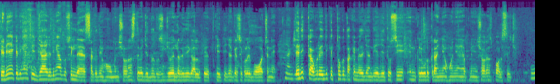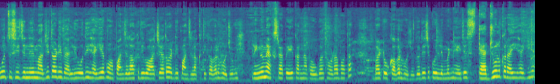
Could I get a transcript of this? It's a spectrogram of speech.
ਕਿਹੜੀਆਂ-ਕਿਹੜੀਆਂ ਚੀਜ਼ਾਂ ਜਿਹੜੀਆਂ ਤੁਸੀਂ ਲੈ ਸਕਦੇ ਹੋ ਹੋਮ ਇੰਸ਼ੋਰੈਂਸ ਦੇ ਵਿੱਚ? ਜਿੱਦਾਂ ਤੁਸੀਂ ਜੁਐਲਰੀ ਦੀ ਗੱਲ ਕੀਤੀ ਜਾਂ ਕਿਸੇ ਕੋਲੇ ਵਾਚ ਨੇ। ਤੇ ਇਹਦੀ ਕਵਰੇਜ ਕਿੱਥੋਂ ਕੁ ਤੱਕ ਮਿਲ ਜਾਂਦੀ ਹੈ ਜੇ ਤੁਸੀਂ ਇਨਕਲੂਡ ਕਰਾਈਆਂ ਹੋਈਆਂ ਆਪਣੀ ਇੰਸ਼ੋਰੈਂਸ ਪਾਲਿਸੀ 'ਚ? ਉਹ ਤੁਸੀਂ ਜਿੰਨੇ ਮਰਜ਼ੀ ਤੁਹਾਡੀ ਵੈਲਿਊ ਉਹਦੀ ਹੈਗੀ ਆ ਭਾਵੇਂ 5 ਲੱਖ ਦੀ ਵਾਚ ਆ ਤੁਹਾਡੀ 5 ਲੱਖ ਦੀ ਕਵਰ ਹੋ ਜਾਊਗੀ ਪ੍ਰੀਮੀਅਮ ਐਕਸਟਰਾ ਪੇ ਕਰਨਾ ਪਊਗਾ ਥੋੜਾ ਬਹੁਤਾ ਬਟ ਉਹ ਕਵਰ ਹੋ ਜਾਊਗੀ ਉਹਦੇ 'ਚ ਕੋਈ ਲਿਮਿਟ ਨਹੀਂ ਹੈ ਜੇ ਸਕੇਜੂਲ ਕਰਾਈ ਹੈਗੀ ਆ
